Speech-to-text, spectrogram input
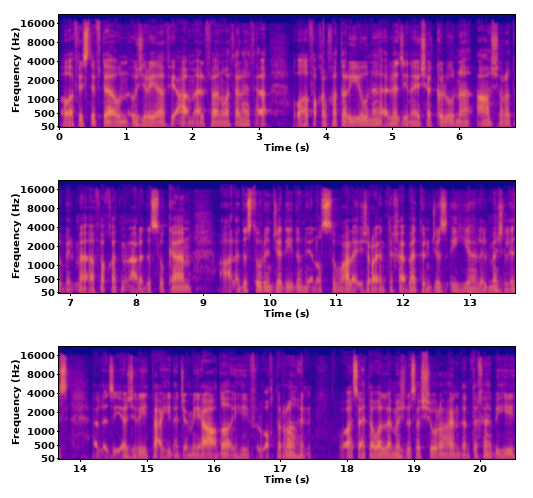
وفي استفتاء أجري في عام 2003 وافق القطريون الذين يشكلون عشرة بالمائة فقط من عدد السكان على دستور جديد ينص على إجراء انتخابات جزئية للمجلس الذي يجري تعيين جميع أعضائه في الوقت الراهن. وسيتولى مجلس الشورى عند انتخابه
